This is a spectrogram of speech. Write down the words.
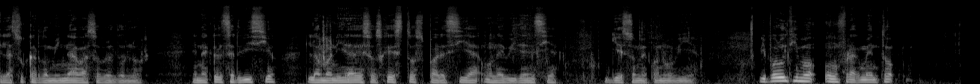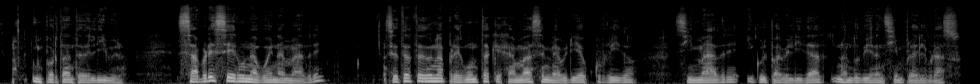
El azúcar dominaba sobre el dolor. En aquel servicio, la humanidad de esos gestos parecía una evidencia y eso me conmovía. Y por último, un fragmento importante del libro. ¿Sabré ser una buena madre? Se trata de una pregunta que jamás se me habría ocurrido si madre y culpabilidad no anduvieran siempre del brazo.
